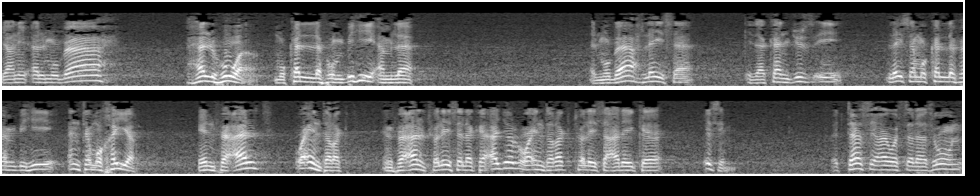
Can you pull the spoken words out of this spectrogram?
يعني المباح هل هو مكلف به أم لا؟ المباح ليس إذا كان جزئي ليس مكلفا به أنت مخير. إن فعلت وإن تركت. إن فعلت فليس لك أجر وإن تركت فليس عليك إثم التاسعة والثلاثون.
